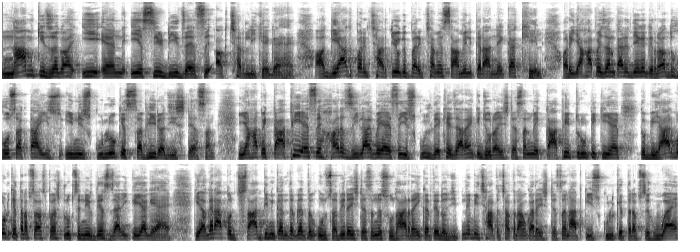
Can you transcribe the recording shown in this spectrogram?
नाम की जगह ए, एन, ए, सी, डी जैसे अक्षर लिखे गए हैं। अज्ञात परीक्षार्थियों की परीक्षा में शामिल कराने का खेल। और यहाँ पे जानकारी दिया गया कि रद्द हो सकता है इस, इन स्कूलों के सभी रजिस्ट्रेशन। यहाँ पे काफ़ी ऐसे हर जिला में ऐसे स्कूल देखे जा रहे हैं कि जो रजिस्ट्रेशन में काफ़ी त्रुटि की है। तो बिहार बोर्ड की तरफ़ से स्पष्ट रूप से निर्देश जारी किया गया है कि अगर आप सात दिन के अंतर्गत उन सभी रजिस्ट्रेशन में सुधार नहीं करते तो जितने भी छात्र छात्राओं का रजिस्ट्रेशन आपकी स्कूल की तरफ़ से हुआ है,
